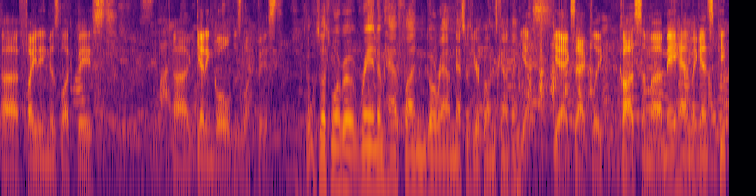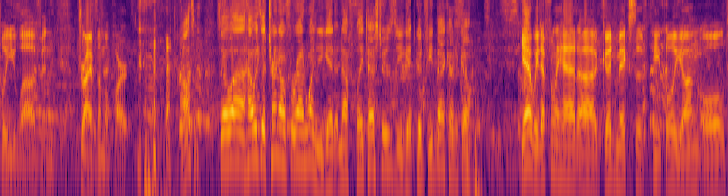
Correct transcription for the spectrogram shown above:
Uh, fighting is luck based. Uh, getting gold is luck based. Cool. So it's more of a random, have fun, go around, mess with your opponents kind of thing. Yes. Yeah. Exactly. Cause some uh, mayhem against people you love and drive them apart. Awesome. So uh, how was the turnout for round one? You get enough playtesters? Do you get good feedback? How'd it go? Yeah, we definitely had a good mix of people, young, old.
